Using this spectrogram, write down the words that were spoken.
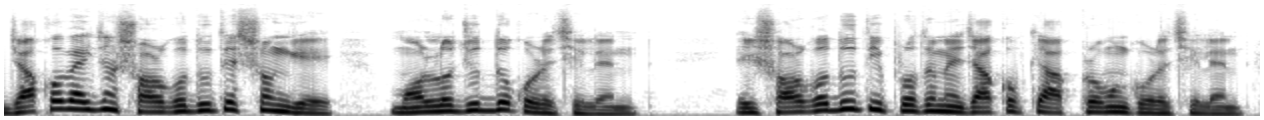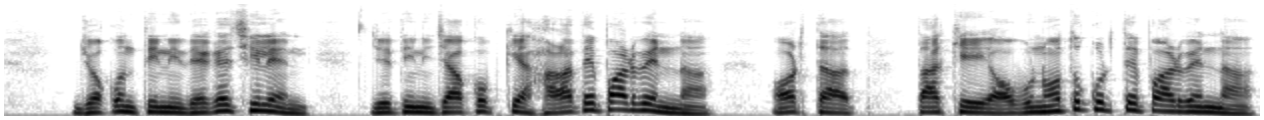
জাকব একজন স্বর্গদূতের সঙ্গে মল্লযুদ্ধ করেছিলেন। এই স্বর্গদূতই প্রথমে জাকবকে আক্রমণ করেছিলেন। যখন তিনি দেখেছিলেন যে তিনি জাকবকে হারাতে পারবেন না, অর্থাৎ তাকে অবনত করতে পারবেন না,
